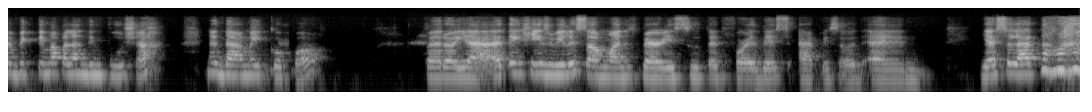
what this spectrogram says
Nabiktima ka lang din po siya. Nadamay ko po. Pero yeah, I think she's really someone very suited for this episode. And yes, sa lahat ng mga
